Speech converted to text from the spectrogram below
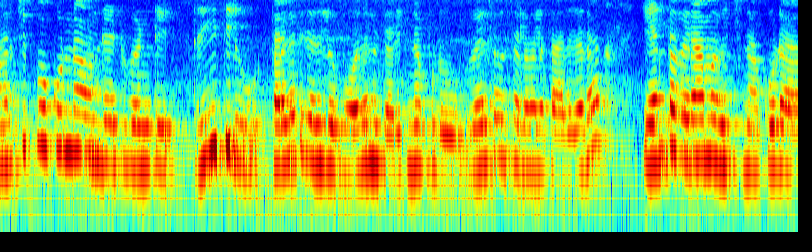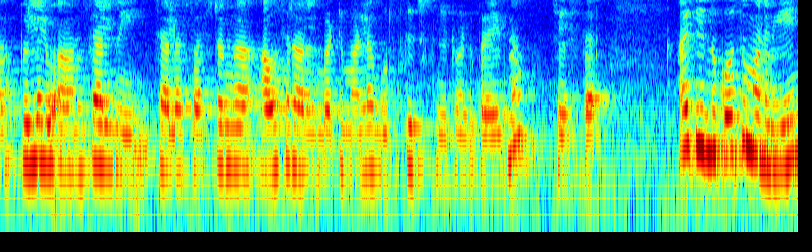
మర్చిపోకుండా ఉండేటువంటి రీతిలో తరగతి గదిలో బోధన జరిగినప్పుడు వేసవి సెలవులు కాదు కదా ఎంత విరామం ఇచ్చినా కూడా పిల్లలు ఆ అంశాలని చాలా స్పష్టంగా అవసరాలను బట్టి మళ్ళీ గుర్తు తెచ్చుకునేటువంటి ప్రయత్నం చేస్తారు. అయితే ఇందుకోసం మనం ఏం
